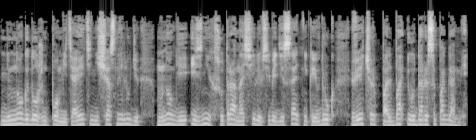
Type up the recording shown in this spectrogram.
немного должен помнить, а эти несчастные люди, многие из них с утра носили в себе десантника, и вдруг вечер, пальба и удары сапогами.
